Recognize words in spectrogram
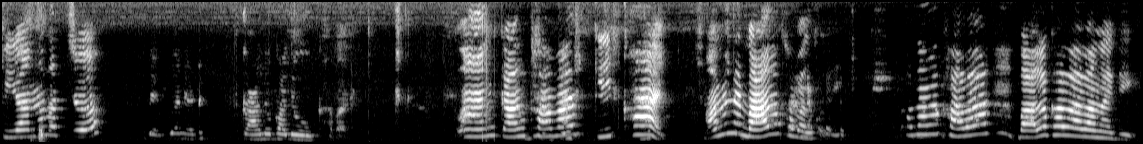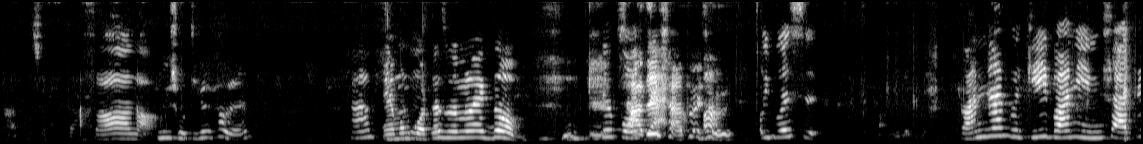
কি রান্না করছ দেখবেন এটা কালো কালো খাবার আমি কালো খাবার কি খাই আমি না ভালো খাবার খাই আমি খাবার ভালো খাবার বানাই দিই তুমি সত্যি করে খাবে এমন কথা শোনো একদম স্বাদ ওই বসে পাঞ্জাবে কি বানি সাথে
